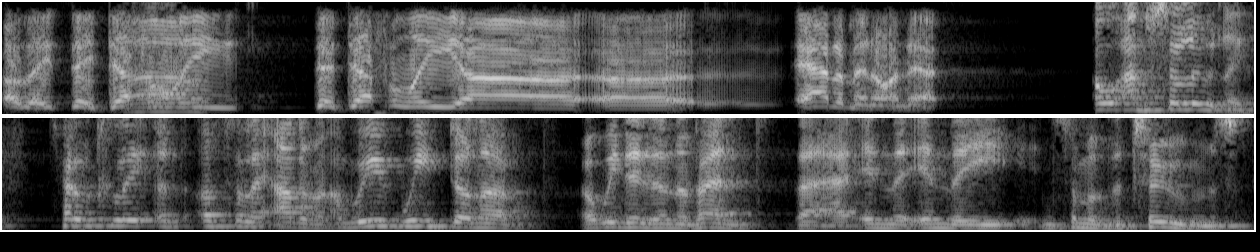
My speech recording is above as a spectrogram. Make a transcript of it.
oh, they they definitely they're definitely uh, uh, adamant on that. Oh, absolutely, totally and utterly adamant. And we we done a uh, we did an event there in the in the in some of the tombs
